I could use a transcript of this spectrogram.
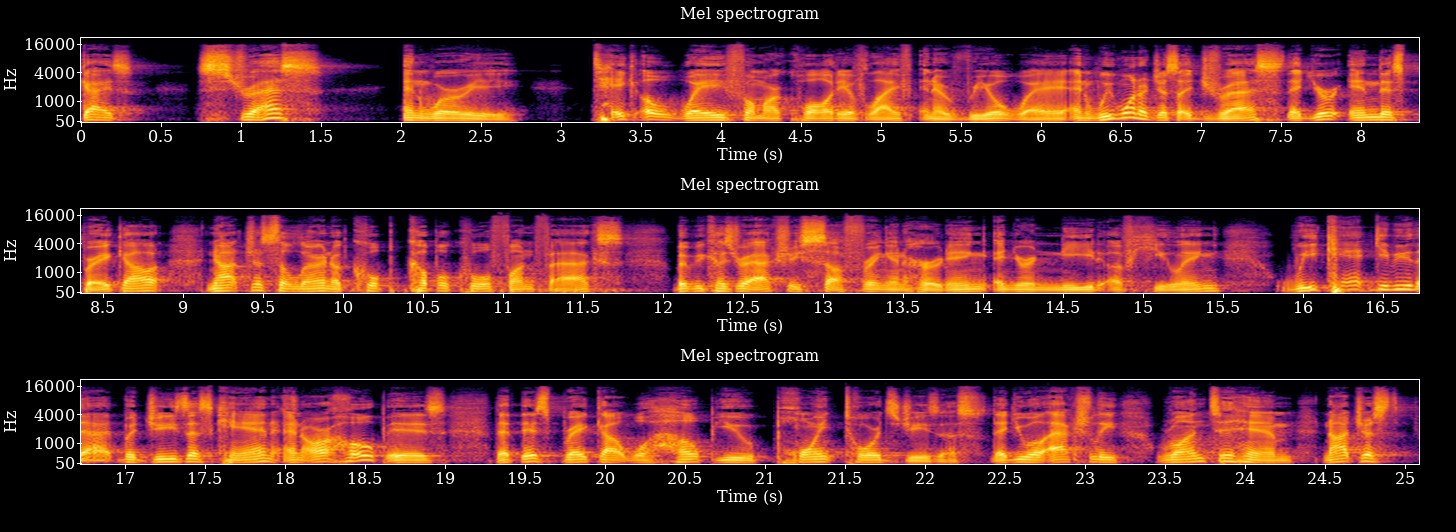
Guys, stress and worry take away from our quality of life in a real way. And we want to just address that you're in this breakout, not just to learn a cool, couple cool fun facts, but because you're actually suffering and hurting and you're in need of healing. We can't give you that, but Jesus can. And our hope is that this breakout will help you point towards Jesus, that you will actually run to him, not just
